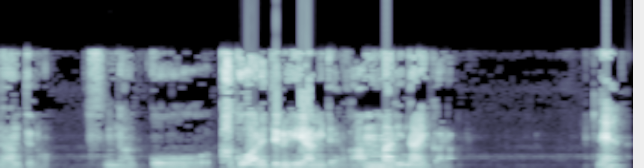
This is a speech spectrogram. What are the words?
なんていうの、なんかこう、囲われてる部屋みたいなのがあんまりないから。ね。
